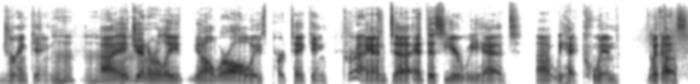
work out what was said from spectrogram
drinking, Mm-hmm, uh, and generally, you know, we're always partaking. correct. And uh, at this year, we had uh, we had Quinn with Okay. us.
